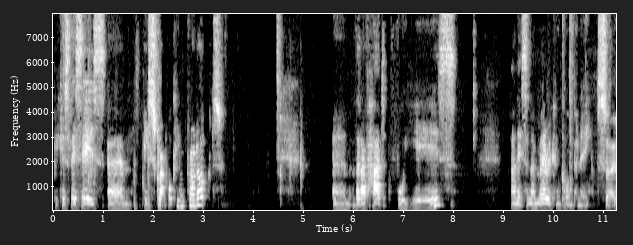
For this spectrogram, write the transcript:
because this is um, a scrapbooking product um, that I've had for years and it's an American company so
